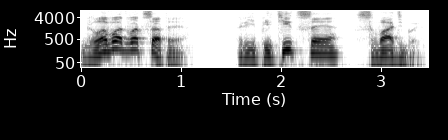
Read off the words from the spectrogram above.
Глава 20. Репетиция свадьбы.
